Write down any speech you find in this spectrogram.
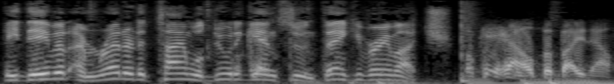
Hey, David, I'm right at a time. We'll do it again soon. Thank you very much. Okay, Hal. Bye bye now.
